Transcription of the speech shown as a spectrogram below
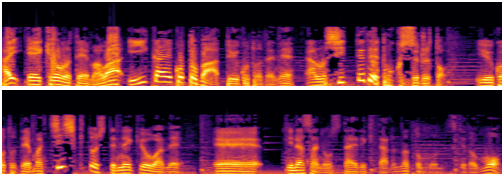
はい、えー、今日のテーマは、言い換え言葉ということでね、あの、知ってて得するということで、まあ、知識としてね、今日はね、えー、皆さんにお伝えできたらなと思うんですけども、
